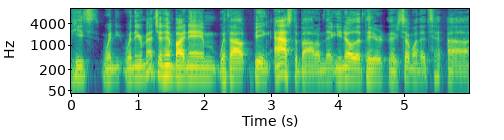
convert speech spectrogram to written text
he's when when you mention him by name without being asked about him, that you know that they're they're someone that's uh,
